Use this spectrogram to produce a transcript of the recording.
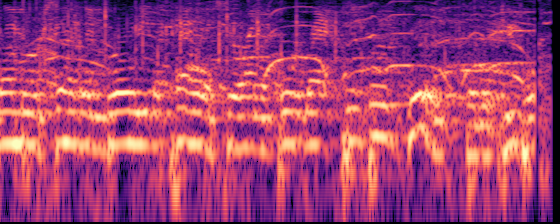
Number seven, Brody McAllister on the quarterback keeper. Good for the two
